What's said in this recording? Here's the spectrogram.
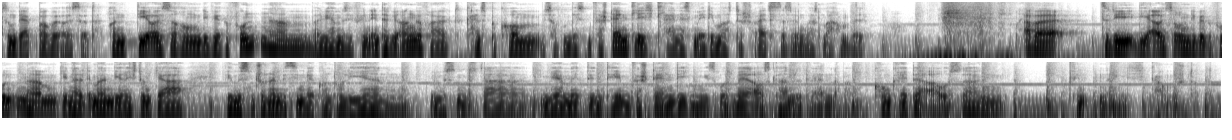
zum Bergbau geäußert. Und die Äußerungen, die wir gefunden haben, weil wir haben sie für ein Interview angefragt, keins bekommen, ist auch ein bisschen verständlich, kleines Medium aus der Schweiz, das irgendwas machen will. Aber so die, die Äußerungen, die wir gefunden haben, gehen halt immer in die Richtung, ja, wir müssen schon ein bisschen mehr kontrollieren, wir müssen uns da mehr mit den Themen verständigen, es muss mehr ausgehandelt werden, aber konkrete Aussagen finden eigentlich kaum statt.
